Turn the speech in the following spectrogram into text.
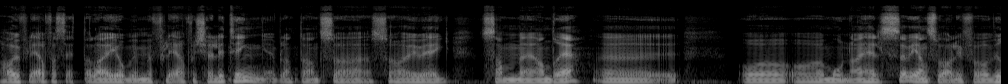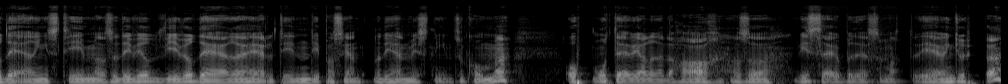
har jo flere fasetter. da Jeg jobber med flere forskjellige ting. Blant annet så, så har jo jeg sammen med André uh, og, og, Mona i helse vi er ansvarlig for vurderingsteam. Altså de, vi vurderer hele tiden de pasientene og de henvisningene som kommer, opp mot det vi allerede har. Altså, Vi ser jo på det som at vi er en gruppe.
